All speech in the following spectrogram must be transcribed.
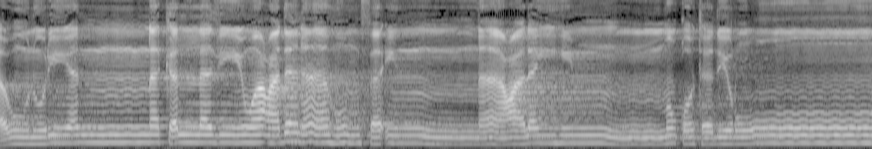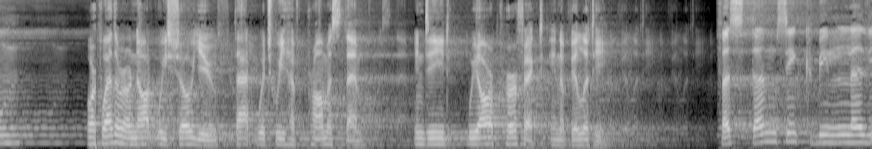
أو نرينك الذي وعدناهم فإنا عليهم مقتدرون Or whether or not we show you that which we have promised them, indeed, we are perfect in ability. فاستمسك بالذي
